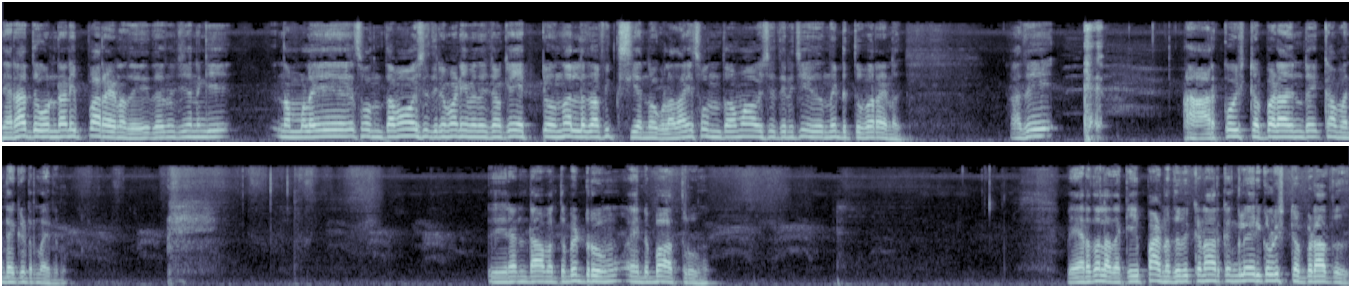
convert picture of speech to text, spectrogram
ഞാൻ അതുകൊണ്ടാണ് ഈ പറയണത്. ഇതെന്ന് വെച്ചിട്ടുണ്ടെങ്കിൽ നമ്മളെ സ്വന്തം ആവശ്യത്തിന് പണിയുമ്പോൾ നമുക്ക് ഏറ്റവും നല്ലതാ ഫിക്സ് ചെയ്യാൻ നോക്കുള്ളൂ. അതാണ് സ്വന്തം ആവശ്യത്തിന് ചെയ്തെന്ന് എടുത്ത് പറയണത്. അത് ആർക്കും ഇഷ്ടപ്പെടാതെ കമന്റൊക്കെ ഇട്ടിട്ടുണ്ടായിരുന്നു. രണ്ടാമത്തെ ബെഡ്റൂമും അതിന്റെ ബാത്റൂമും വേറെ നല്ല അതൊക്കെ ഈ പണിത് വിൽക്കണ ആർക്കെങ്കിലും ആയിരിക്കും ഇഷ്ടപ്പെടാത്തത്.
